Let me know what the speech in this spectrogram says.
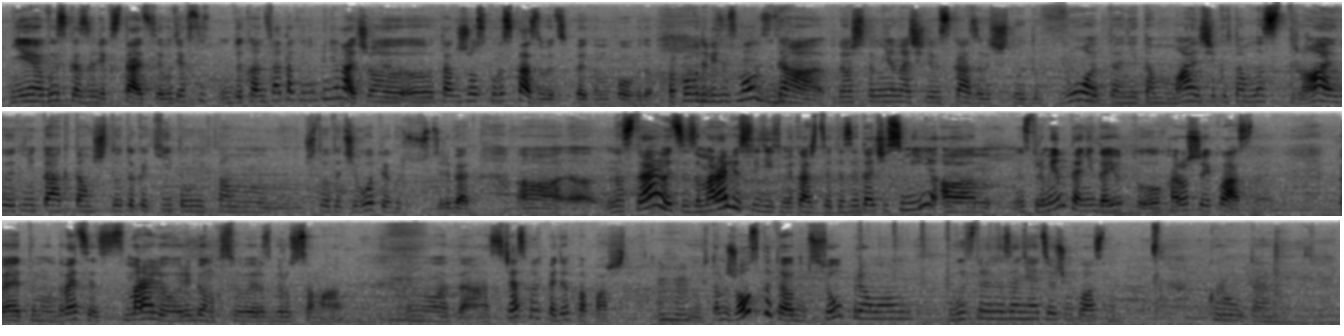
Мне высказали, кстати, вот я до конца так и не поняла, что э, так жестко высказываются по этому поводу. По поводу бизнес-молодости? Да, потому что мне начали высказывать, что это вот, они там мальчиков там настраивают не так, там что-то какие-то у них там что-то чего-то. Я говорю, слушайте, ребят, а, а, настраиваться, за моралью следить, мне кажется, это задача семьи, а инструменты они дают э, хорошие и классные. Поэтому давайте с моралью ребенка своего я разберусь сама. Вот, а сейчас вот пойдет папаша. У них там жестко, там все прямо выстроены занятия, очень классно. Круто.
